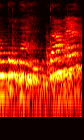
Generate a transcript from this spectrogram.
ng yang terbaik. Ada amen?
